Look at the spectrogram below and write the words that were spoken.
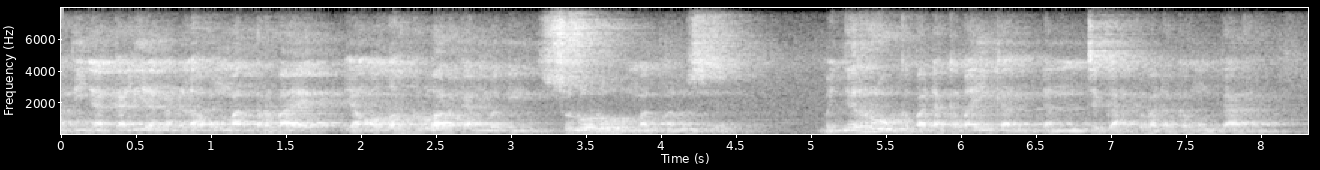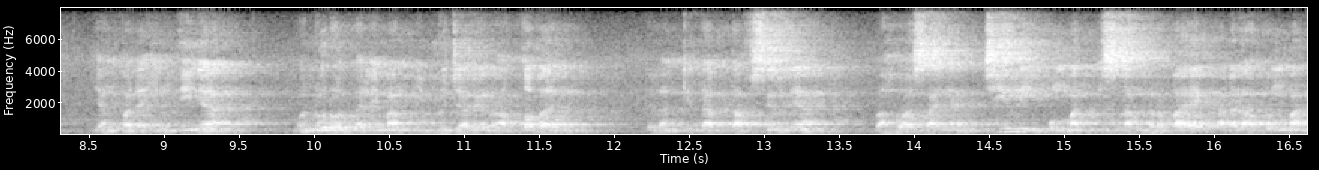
artinya kalian adalah umat terbaik yang Allah keluarkan bagi seluruh umat manusia, menyeru kepada kebaikan dan mencegah kepada kemungkaran. Yang pada intinya menurut Al-Imam Ibnu Jarir At-Tabari dalam kitab tafsirnya bahwasanya ciri umat Islam terbaik adalah umat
